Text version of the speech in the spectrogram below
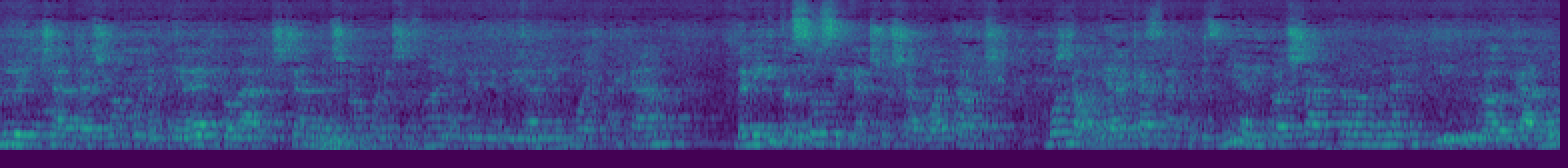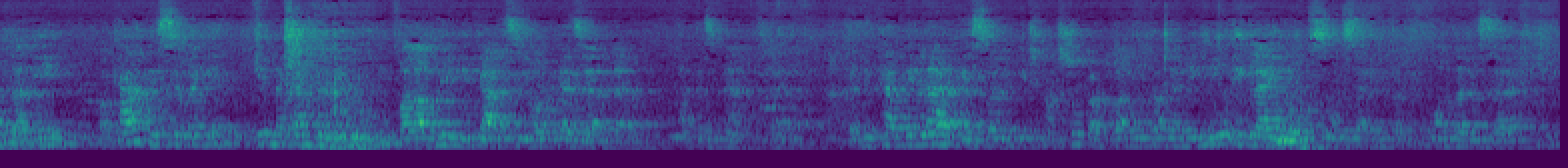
női csendes napon, egy ilyen regionális csendes napon, és az nagyon gyönyörű élmény volt nekem. De még itt a szószéken sosem voltam, és mondtam a gyerekeknek, hogy ez milyen igazságtalan, hogy neki kívülről kell mondani a KT szövegét, én nekem pedig itt van a prédikáció a kezemben. Hát ez nem fel. Pedig hát én lelkész vagyok, és már sokat tanultam, de még mindig leírom szó szerint, amit mondani szeretnék.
